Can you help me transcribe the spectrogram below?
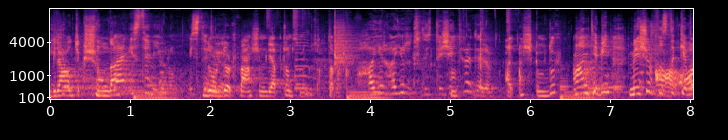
Birazcık şundan. Ben istemiyorum. istemiyorum. Dur dur ben şimdi yapacağım sana güzel tabak. Hayır hayır te- teşekkür ederim. Ay aşkım dur. Antep'in meşhur fıstık kebabı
